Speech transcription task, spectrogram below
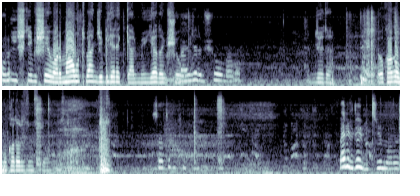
Onu- işte bir şey var. Mahmut bence bilerek gelmiyor ya da bir şey oldu. Bence de bir şey oldu ama. Bence de. Yok aga bu kadar uzun süre olmaz. Zaten. Ben de videoyu bitireyim abi.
